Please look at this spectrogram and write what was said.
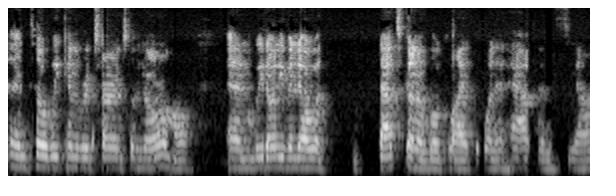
until we can return to normal and we don't even know what that's going to look like when it happens. Yeah.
